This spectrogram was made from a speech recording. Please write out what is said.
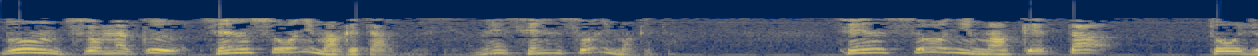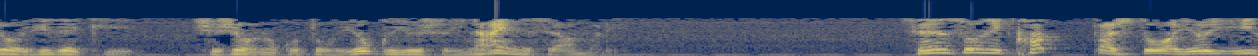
文つなく戦争に負けたんですよね。戦争に負けた。戦争に負けた東條秀樹首相のことをよく言う人いないんですよ、あんまり。戦争に勝った人は良い、いい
